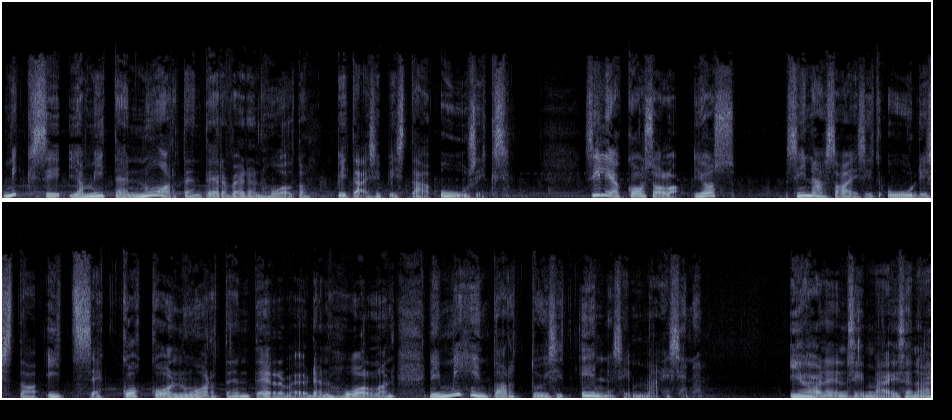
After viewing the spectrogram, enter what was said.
miksi ja miten nuorten terveydenhuolto pitäisi pistää uusiksi. Silja Kosola, jos sinä saisit uudistaa itse koko nuorten terveydenhuollon, niin mihin tarttuisit ensimmäisenä? Ihan ensimmäisenä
